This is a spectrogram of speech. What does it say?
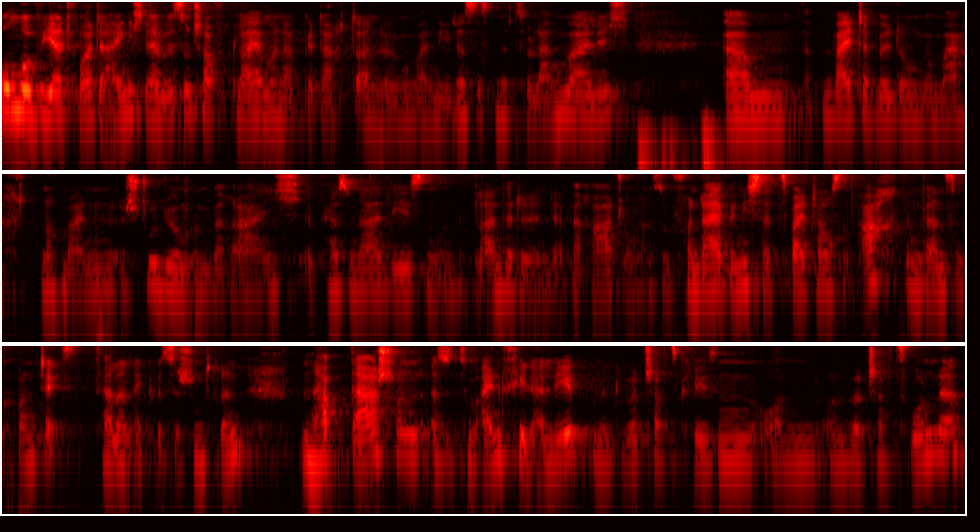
promoviert, wollte eigentlich in der Wissenschaft bleiben und habe gedacht dann irgendwann, nee, das ist mir zu langweilig. Ähm, habe eine Weiterbildung gemacht, nochmal ein Studium im Bereich Personalwesen und landete in der Beratung. Also von daher bin ich seit 2008 im ganzen Kontext Talent Acquisition drin und habe da schon also zum einen viel erlebt mit Wirtschaftskrisen und, und Wirtschaftswunder.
